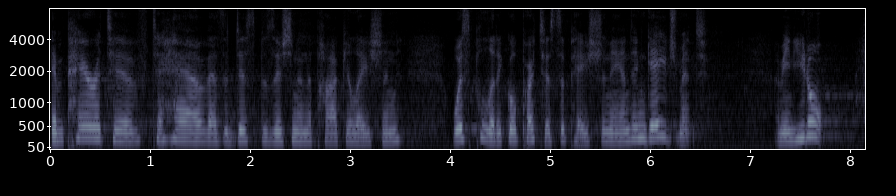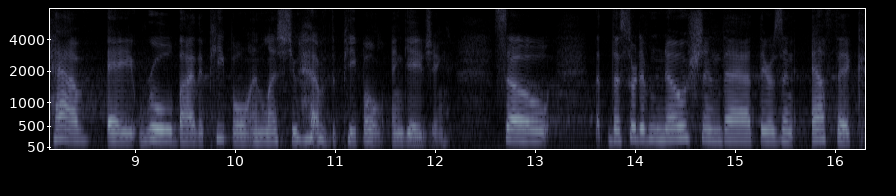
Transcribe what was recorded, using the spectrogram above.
imperative to have as a disposition in the population was political participation and engagement. I mean, you don't have a rule by the people unless you have the people engaging. So the sort of notion that there's an ethic,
